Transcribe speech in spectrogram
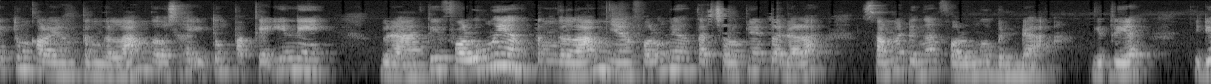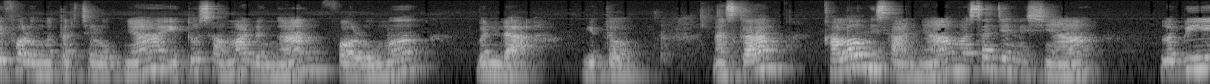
hitung kalau yang tenggelam, nggak usah hitung pakai ini. Berarti volume yang tenggelamnya, volume yang tercelupnya itu adalah sama dengan volume benda, gitu ya. Jadi volume tercelupnya itu sama dengan volume benda, gitu. Nah, sekarang kalau misalnya massa jenisnya lebih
